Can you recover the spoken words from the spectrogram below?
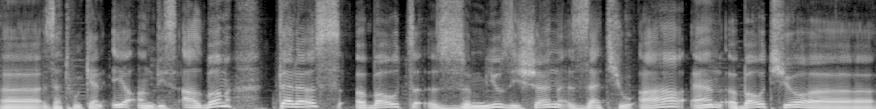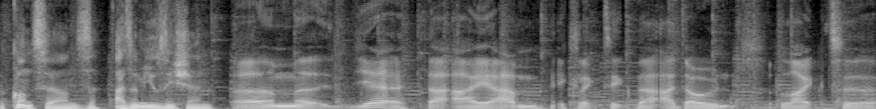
uh, that we can hear on this album? Tell us about the musician that you are and about your uh, concerns as a musician? Um, yeah, that I am eclectic. That I don't like to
